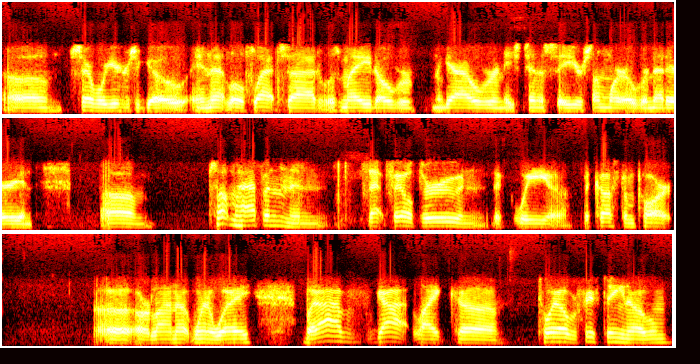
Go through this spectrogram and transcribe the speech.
uh, several years ago, and that little flat side was made over the guy over in East Tennessee or somewhere over in that area. And um, something happened, and that fell through, and the, we uh, the custom part uh, or lineup went away. But I've got like uh, twelve or fifteen of them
